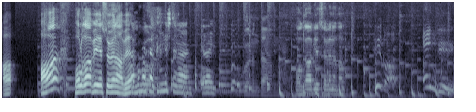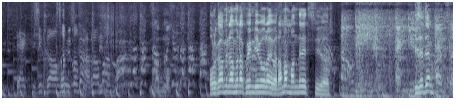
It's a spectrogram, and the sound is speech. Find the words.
Aa. Aa! Tolga abiye söven abi. Ben buna takılmıştım ha. Eray. Tolga abiye söven adam. En büyük tek dişi kalmış kahraman. Zabma. Tolga abinin amına koyayım diye bir olay var ama mandal etkisi diyorlar. İzledim. Herhalde.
